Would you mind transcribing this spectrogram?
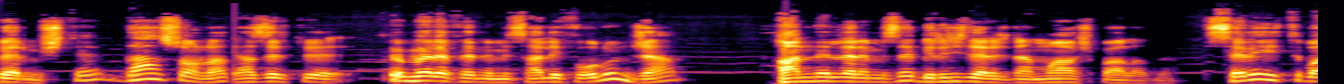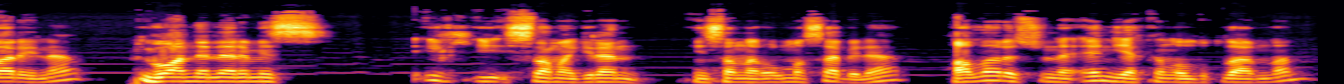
vermişti. Daha sonra Hazreti Ömer Efendimiz halife olunca annelerimize birinci dereceden maaş bağladı. Sene itibariyle bu annelerimiz ilk İslam'a giren insanlar olmasa bile Allah Resulüne en yakın olduklarından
